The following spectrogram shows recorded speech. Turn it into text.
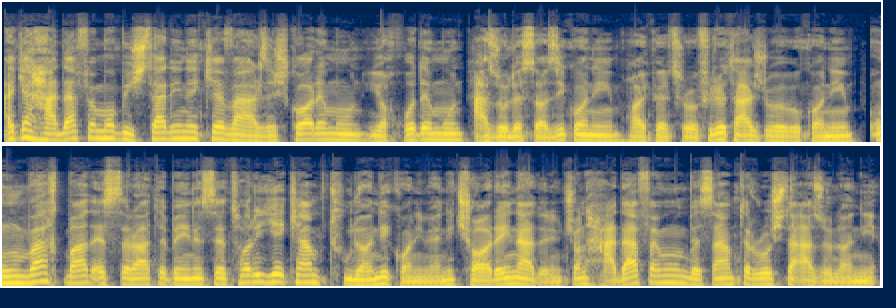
اگه هدف ما بیشتر اینه که ورزشکارمون یا خودمون عضله سازی کنیم hypertrophy رو تجربه بکنیم اون وقت باید استراحت بین ستا رو یکم طولانی کنیم یعنی چاره ای نداریم چون هدفمون به سمت رشد عضلانیه.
